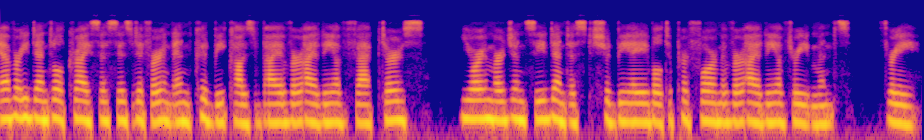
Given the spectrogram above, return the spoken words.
Every dental crisis is different and could be caused by a variety of factors. Your emergency dentist should be able to perform a variety of treatments. 3.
